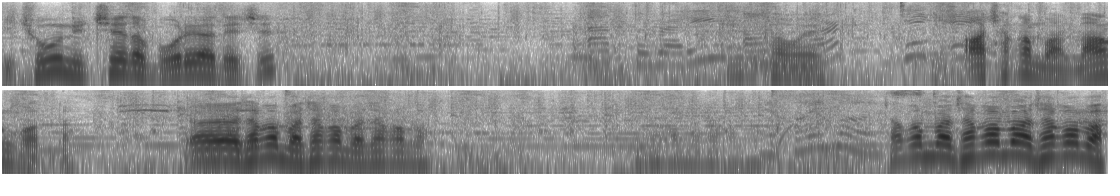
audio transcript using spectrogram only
이 좋은 위치에다 뭘 해야 되지? Aim. 아 잠깐만 망한 것 같다 야야 잠깐만 잠깐만 잠깐만 잠깐만 잠깐만. 잠깐만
